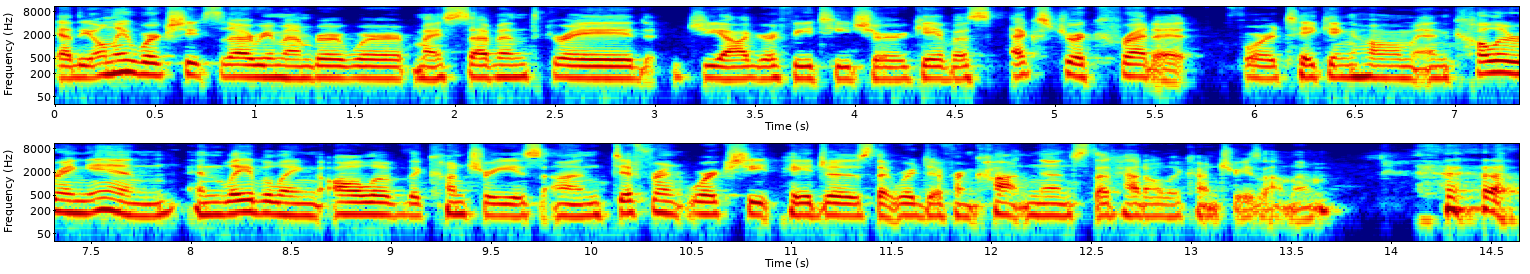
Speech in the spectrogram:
Yeah, the only worksheets that I remember were my seventh grade geography teacher gave us extra credit for taking home and coloring in and labeling all of the countries on different worksheet pages that were different continents that had all the countries on them.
